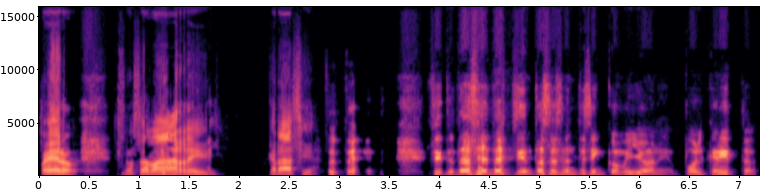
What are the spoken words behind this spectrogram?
Pero no se van a reír. Gracias. si tú te haces 365 millones, por Cristo,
